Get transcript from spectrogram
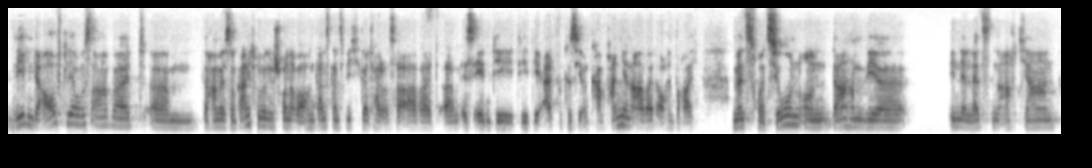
neben der Aufklärungsarbeit, ähm, da haben wir jetzt noch gar nicht drüber gesprochen, aber auch ein ganz, ganz wichtiger Teil unserer Arbeit ähm, ist eben die, die, die Advocacy und Kampagnenarbeit auch im Bereich Menstruation. Und da haben wir in den letzten acht Jahren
